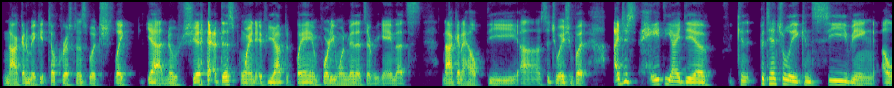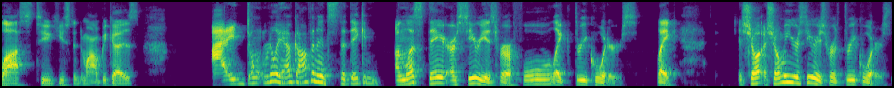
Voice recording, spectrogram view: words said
not going to make it till Christmas, which like, yeah, no shit at this point. If you have to play him 41 minutes every game, that's not going to help the uh, situation. But I just hate the idea of potentially conceiving a loss to Houston tomorrow because I don't really have confidence that they can, unless they are serious for a full like three quarters. Like, show show me your series for three quarters.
